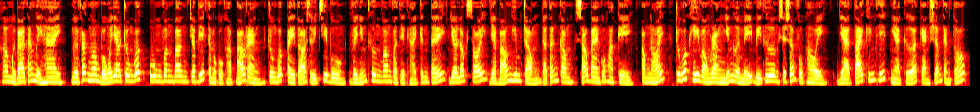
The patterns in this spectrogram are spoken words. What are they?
Hôm 13 tháng 12, người phát ngôn Bộ Ngoại giao Trung Quốc Uông Văn Bân cho biết tại một cuộc họp báo rằng Trung Quốc bày tỏ sự chia buồn về những thương vong và thiệt hại kinh tế do lốc xoáy và bão nghiêm trọng đã tấn công sáu bang của Hoa Kỳ. Ông nói, Trung Quốc hy vọng rằng những người Mỹ bị thương sẽ sớm phục hồi và tái kiến thiết nhà cửa càng sớm càng tốt.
